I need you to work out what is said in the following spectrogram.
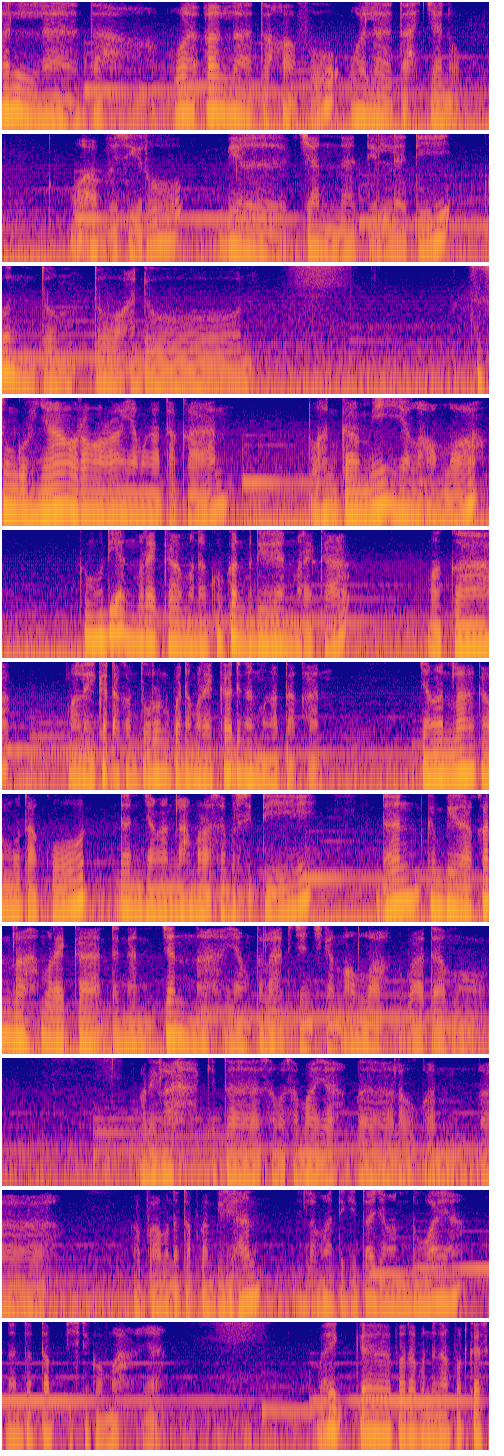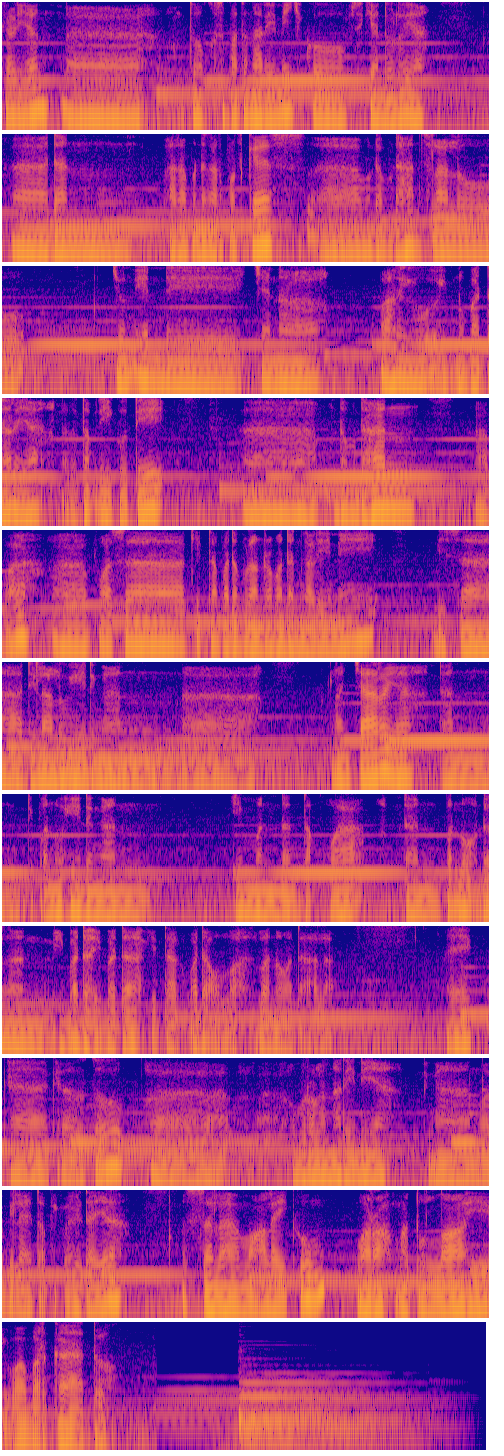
alla tah wa alla takhafu wa la tahjanu wa absiru bil jannati allati kuntum tu'adun Sesungguhnya orang-orang yang mengatakan Tuhan kami ialah Allah. Kemudian mereka meneguhkan pendirian mereka Maka malaikat akan turun kepada mereka dengan mengatakan Janganlah kamu takut dan janganlah merasa bersedih dan gembirakanlah mereka dengan jannah yang telah dijanjikan Allah kepadamu. Marilah kita sama-sama ya melakukan uh, apa menetapkan pilihan di dalam hati kita. Jangan dua ya dan tetap istiqomah ya. Baik eh, para pendengar podcast kalian eh, untuk kesempatan hari ini cukup sekian dulu ya. Eh, dan para pendengar podcast eh, mudah-mudahan selalu tune in di channel Fahri Ibnu Badar ya tetap diikuti uh, mudah-mudahan apa uh, puasa kita pada bulan Ramadan kali ini bisa dilalui dengan uh, lancar ya dan dipenuhi dengan iman dan takwa dan penuh dengan ibadah-ibadah kita kepada Allah Subhanahu wa taala. Baik, uh, kita tutup uh, obrolan hari ini ya dengan wabillahi taufik wa. Wassalamualaikum warahmatullahi wabarakatuh.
